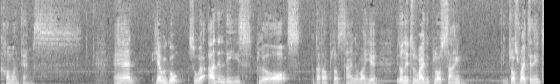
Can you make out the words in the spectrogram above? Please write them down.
common terms. And here we go. So we're adding these plus look at our plus sign over here. You don't need to write the plus sign. Just writing it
